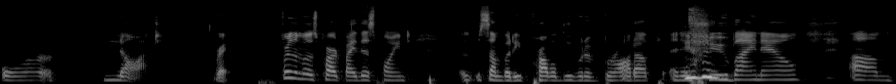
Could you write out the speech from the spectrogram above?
or not? Right. For the most part, by this point, somebody probably would have brought up an issue by now. Um,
